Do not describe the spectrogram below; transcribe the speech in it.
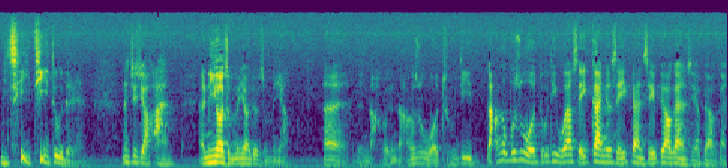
你自己剃度的人，那就叫安。啊，你要怎么样就怎么样。”哎，哪个哪个是我徒弟？哪个不是我徒弟？我要谁干就谁干，谁不要干谁要不要干。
